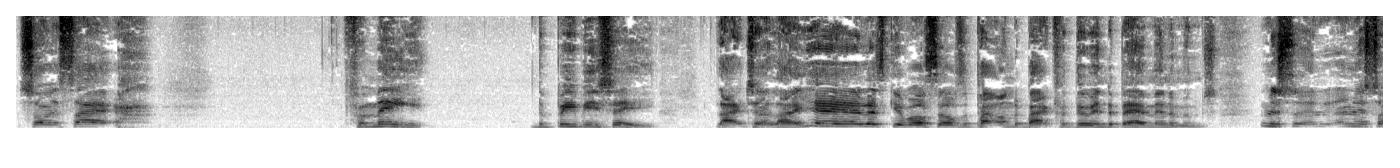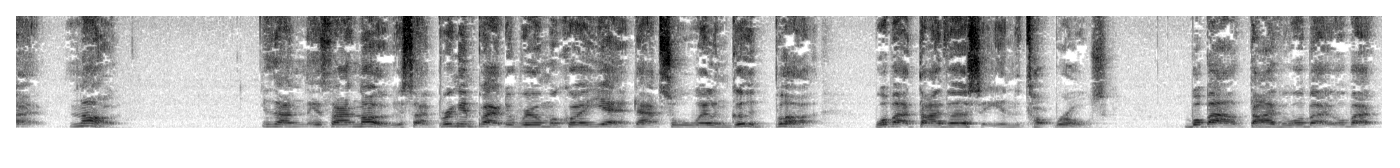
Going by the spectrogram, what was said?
So it's like for me the BBC like like yeah let's give ourselves a pat on the back for doing the bare minimums. And it's, and it's like no. It's like, it's like no. It's like bringing back the real McCoy yeah that's all well and good but what about diversity in the top roles what about diver what about what about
